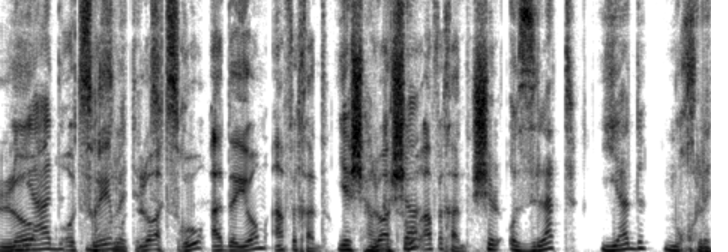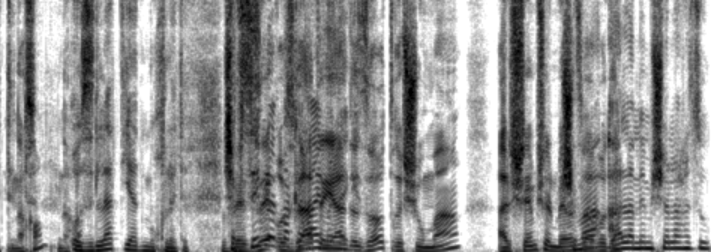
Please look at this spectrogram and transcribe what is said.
לא יד עוצרים, מוחלטת. לא עצרו עד היום אף אחד. יש לא הרגשה עצרו אף אחד. של אוזלת יד מוחלטת. נכון, נכון. אוזלת יד מוחלטת. עכשיו שים לב מה אוזלת קרה עם היד הנגב. הזאת רשומה על שם של מרץ העבודה. על הממשלה הזו.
